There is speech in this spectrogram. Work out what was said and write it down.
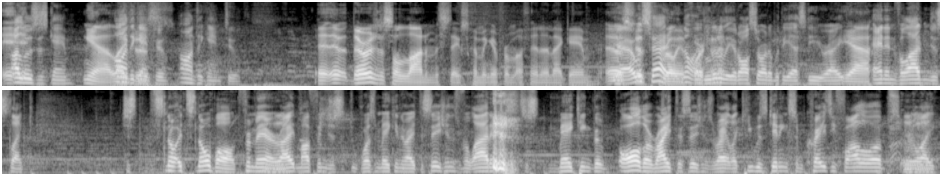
It- I it- lose this game. Yeah, on like to game this- two. On to game two. It, it- there was just a lot of mistakes coming in from Muffin in that game. It yeah, it was just sad. really no, it literally, it all started with the SD, right? Yeah. And then Vlad just like, just snow. It snowballed from there, Mhm. right? Muffin just wasn't making the right decisions. Vlad was just making the all the right decisions, right? Like he was getting some crazy follow-ups or Mhm. like,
